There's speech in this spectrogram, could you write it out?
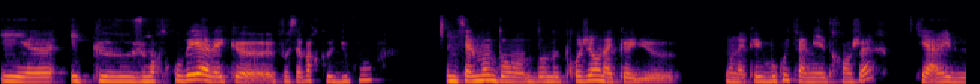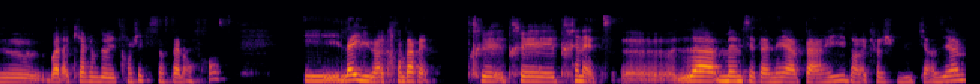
et, et, que je me retrouvais avec. Il faut savoir que du coup, initialement, dans, dans notre projet, on accueille, on accueille beaucoup de familles étrangères qui arrivent, voilà, qui arrivent de l'étranger, qui s'installent en France. Et là, il y a eu un cran d'arrêt très, très, très net. là, même cette année à Paris, dans la crèche du 15e,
